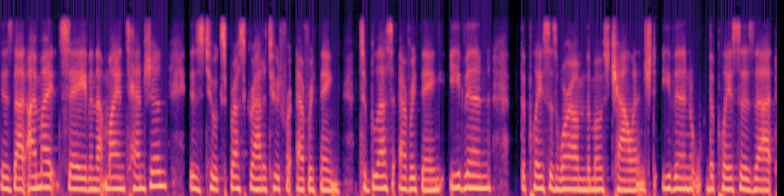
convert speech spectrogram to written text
Is that I might say even that my intention is to express gratitude for everything, to bless everything, even the places where I'm the most challenged, even the places that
